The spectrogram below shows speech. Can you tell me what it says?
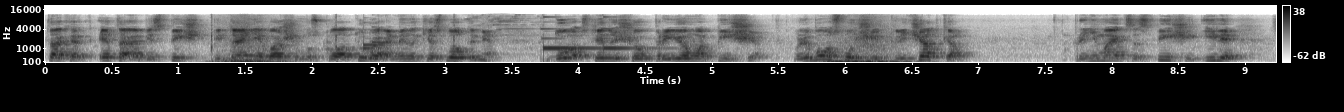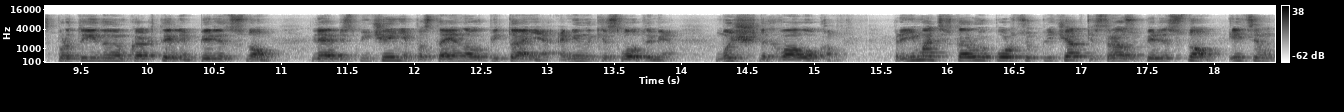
так как это обеспечит питание вашей мускулатуры аминокислотами до следующего приема пищи. В любом случае, клетчатка принимается с пищей или с протеиновым коктейлем перед сном для обеспечения постоянного питания аминокислотами мышечных волокон. Принимайте вторую порцию клетчатки сразу перед сном. Этим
